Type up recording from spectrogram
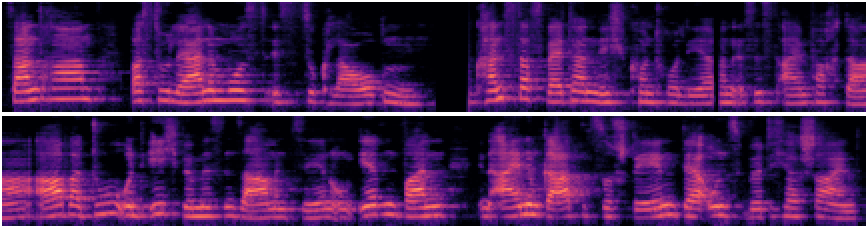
Sandra, was du lernen musst, ist zu glauben. Du kannst das Wetter nicht kontrollieren, es ist einfach da. Aber du und ich, wir müssen Samen sehen, um irgendwann in einem Garten zu stehen, der uns würdig erscheint.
